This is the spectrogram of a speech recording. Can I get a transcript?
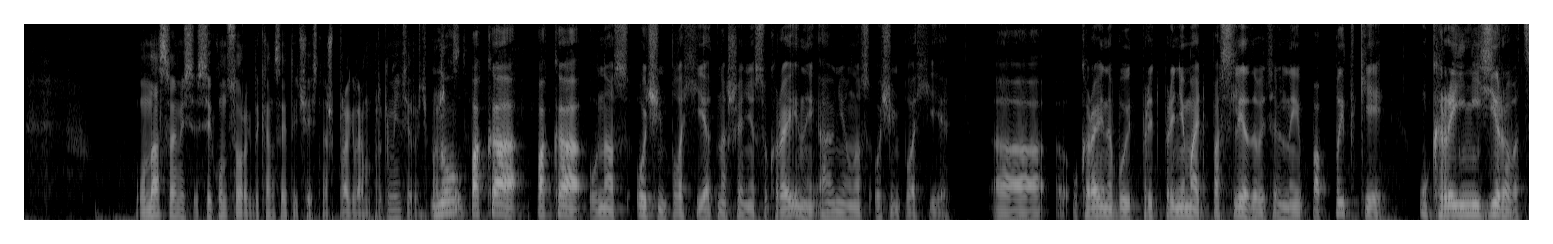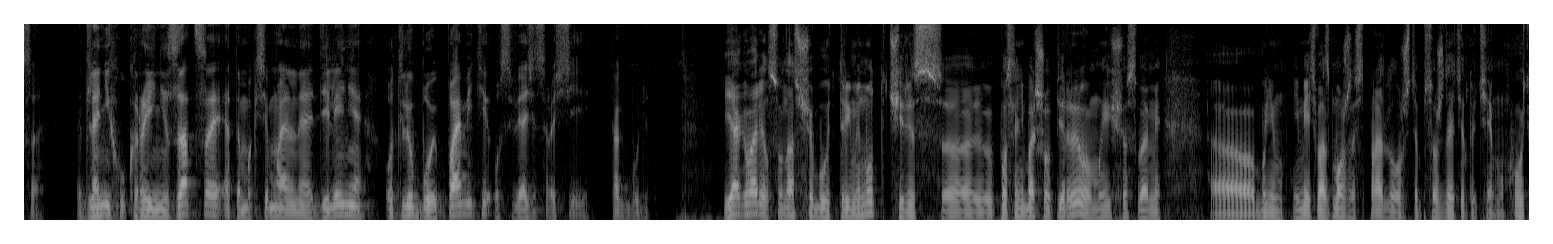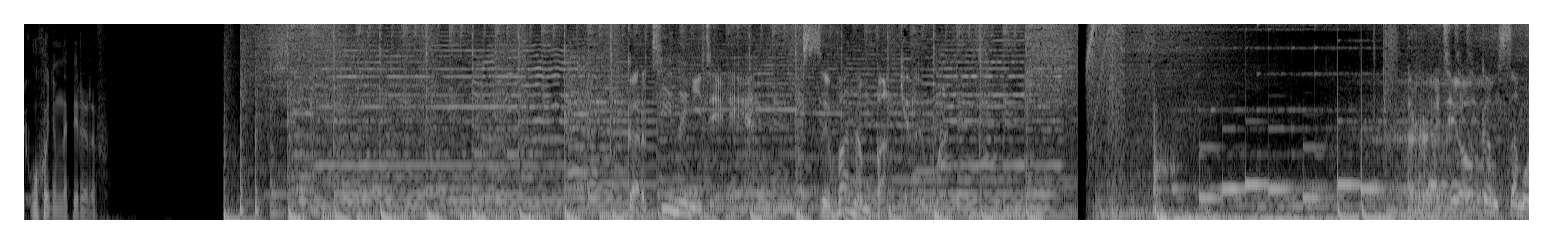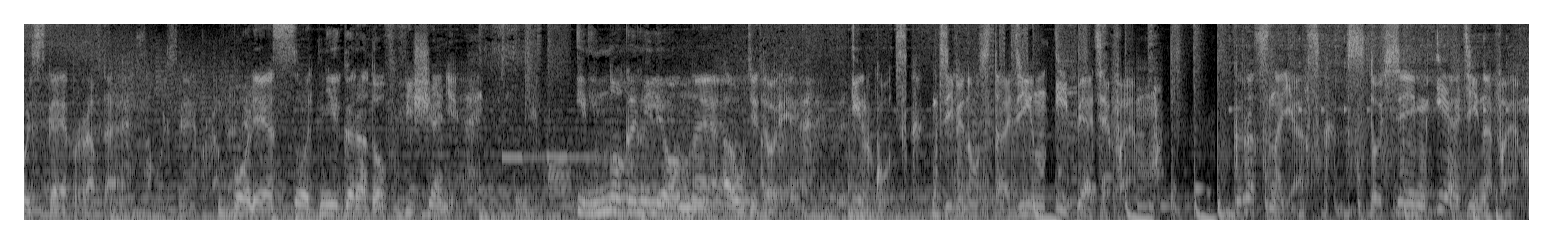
У нас с вами секунд 40 до конца этой части нашей программы. Прокомментируйте, ну, пожалуйста. Ну, пока, пока у нас очень плохие отношения с Украиной, а они у нас очень плохие, а, Украина будет предпринимать последовательные попытки украинизироваться. Для них украинизация – это максимальное отделение от любой памяти о связи с Россией. Так будет. Я оговорился, у нас еще будет три минуты. Через, э, после небольшого перерыва мы еще с вами будем иметь возможность продолжить обсуждать эту тему. Уходим на перерыв. Картина недели с Иваном Панкиным. Радио «Комсомольская правда». Более сотни городов вещания – и многомиллионная аудитория. Иркутск 91 и 5 FM. Эм. Красноярск 107 и 1 FM.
